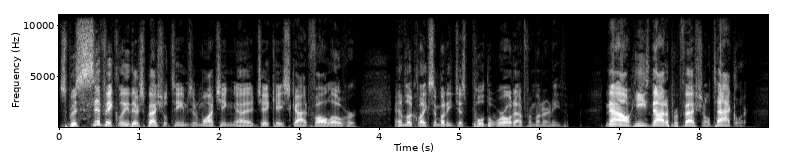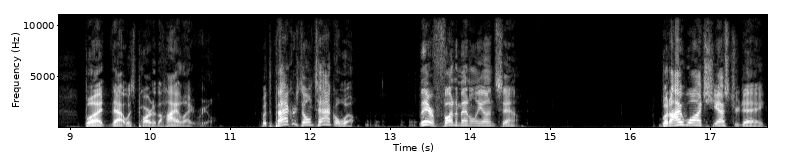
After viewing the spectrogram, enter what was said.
specifically their special teams and watching uh, J.K. Scott fall over and look like somebody just pulled the world out from underneath him. Now, he's not a professional tackler, but that was part of the highlight reel. But the Packers don't tackle well. They are fundamentally unsound. But I watched yesterday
